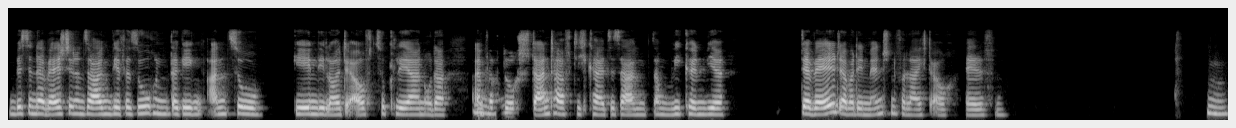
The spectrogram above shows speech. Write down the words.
ein bisschen in der Welt stehen und sagen, wir versuchen dagegen anzugehen, die Leute aufzuklären oder einfach mhm. durch Standhaftigkeit zu sagen, wie können wir der Welt, aber den Menschen vielleicht auch helfen. Hm.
